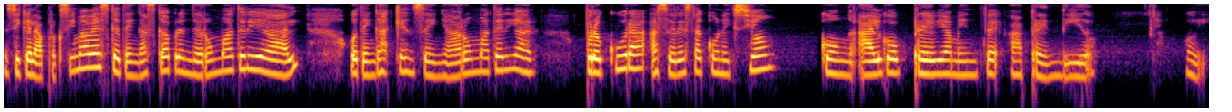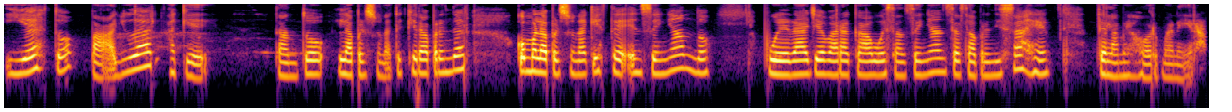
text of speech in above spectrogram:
Así que la próxima vez que tengas que aprender un material o tengas que enseñar un material, procura hacer esa conexión con algo previamente aprendido. Y esto va a ayudar a que tanto la persona que quiera aprender como la persona que esté enseñando pueda llevar a cabo esa enseñanza, ese aprendizaje de la mejor manera.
